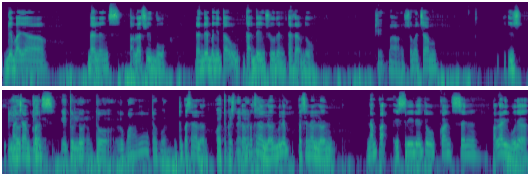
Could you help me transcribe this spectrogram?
dia bayar balance 14,000 dan dia bagi tahu tak ada insurans terhadap tu. Okay. Ha, so macam is, loan, macam loan, itu loan untuk rumah ke ataupun itu personal loan. oh tu personal So, loan. personal loan bila personal loan nampak isteri dia tu concern 14,000 je. lah.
